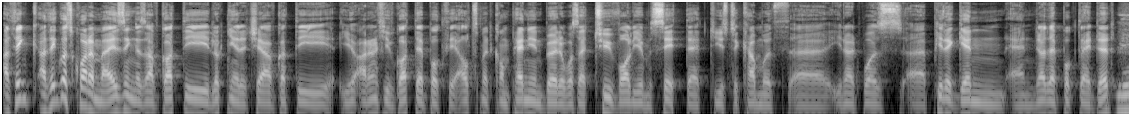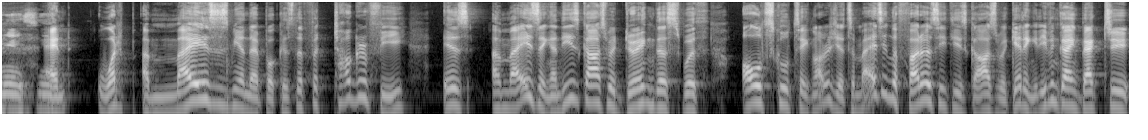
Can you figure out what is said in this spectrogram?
I think I think what's quite amazing is I've got the looking at it here. I've got the you, I don't know if you've got that book, the Ultimate Companion Bird. It was a two volume set that used to come with, uh, you know, it was uh, Peter Ginn and you know that book they did. Yes, yes. And what amazes me in that book is the photography is amazing, and these guys were doing this with old school technology. It's amazing the photos that these guys were getting, and even going back to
